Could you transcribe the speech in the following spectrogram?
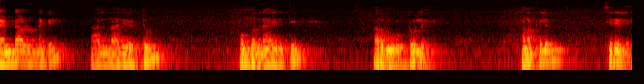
രണ്ടാളുണ്ടെങ്കിൽ നാല് നാല് എട്ടും ഒമ്പതിനായിരത്തി അറുന്നൂറ് കിട്ടും അല്ലേ? കണക്കിൽ ശരിയല്ലേ?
